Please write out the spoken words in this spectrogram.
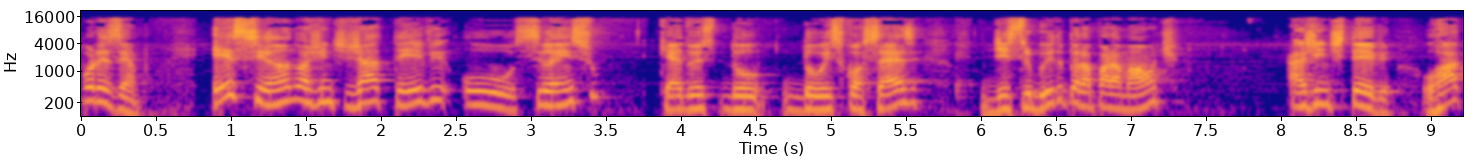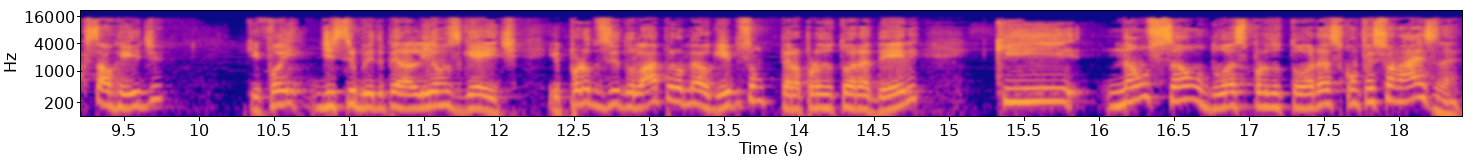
Por exemplo, esse ano a gente já teve o Silêncio, que é do, do, do Scorsese, distribuído pela Paramount. A gente teve o Hacksaw Ridge, que foi distribuído pela Lionsgate e produzido lá pelo Mel Gibson, pela produtora dele, que não são duas produtoras confessionais, né?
